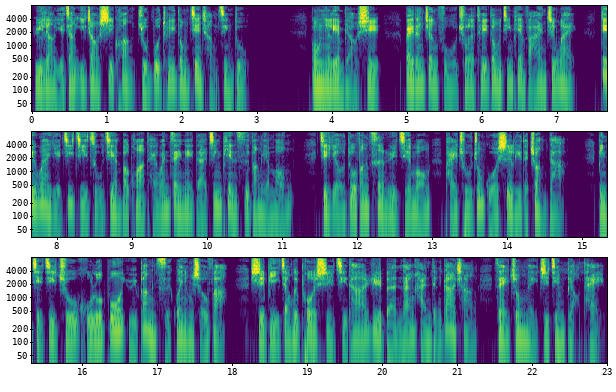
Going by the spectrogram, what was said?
预料也将依照市况逐步推动建厂进度。供应链表示，拜登政府除了推动晶片法案之外，对外也积极组建包括台湾在内的晶片四方联盟，借由多方策略结盟，排除中国势力的壮大。并且祭出胡萝卜与棒子惯用手法，势必将会迫使其他日本、南韩等大厂在中美之间表态。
